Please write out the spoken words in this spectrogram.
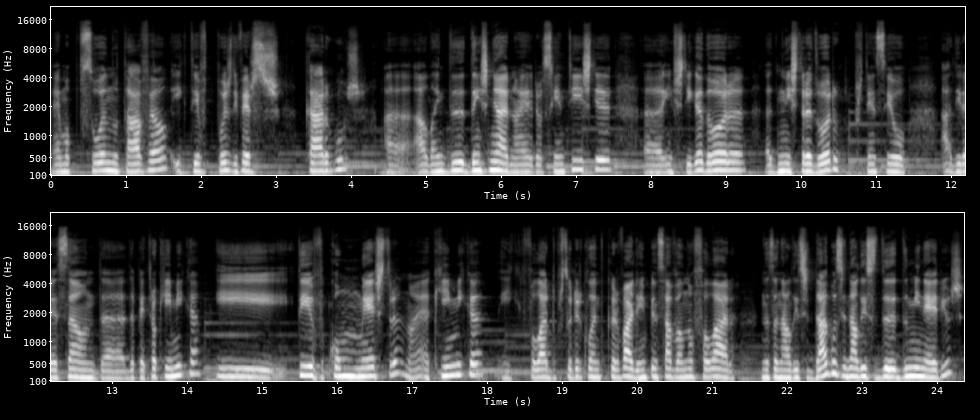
É uma pessoa notável e que teve depois diversos cargos além de, de engenheiro, não é? Era cientista, uh, investigador, administrador, pertenceu à direção da, da petroquímica e teve como mestre não é, a química e falar do professor Herculano de Carvalho é impensável não falar nas análises de águas, análise de, de minérios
